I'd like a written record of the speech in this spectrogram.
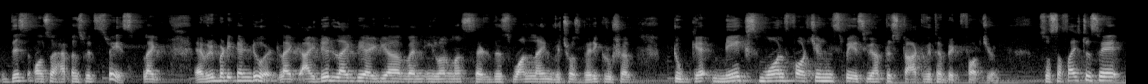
this also happens with space. Like everybody can do it. Like i did like the idea when elon musk said this one line which was very crucial. To get make small fortune in space you have to start with a big fortune. So suffice to say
